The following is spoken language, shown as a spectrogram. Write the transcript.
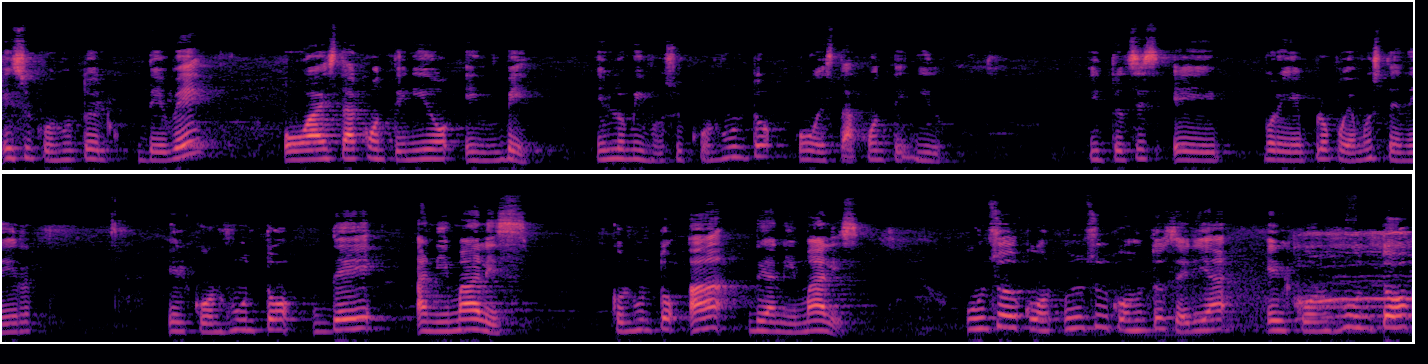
es su conjunto de B o A está contenido en B. Es lo mismo su conjunto o está contenido. Entonces eh, por ejemplo podemos tener el conjunto de animales conjunto A de animales. Un, subconjunto sería el conjunto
